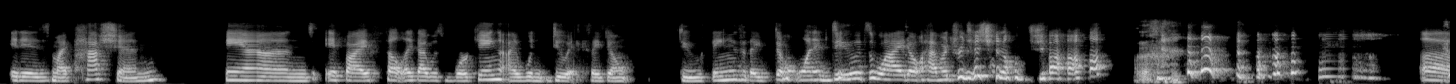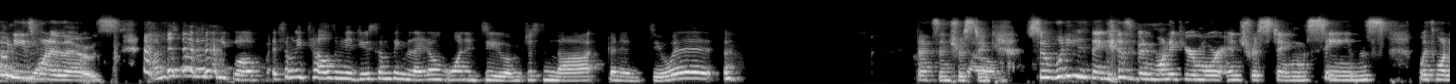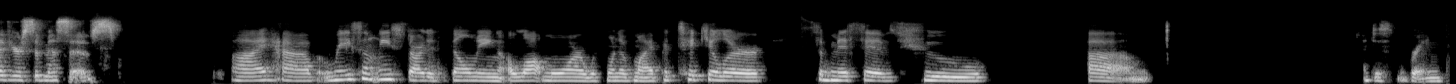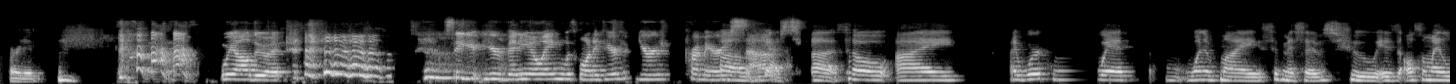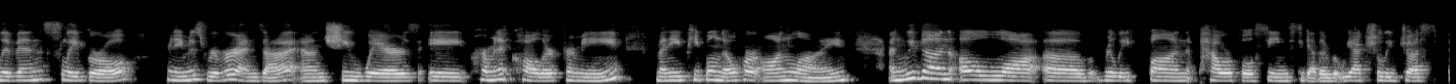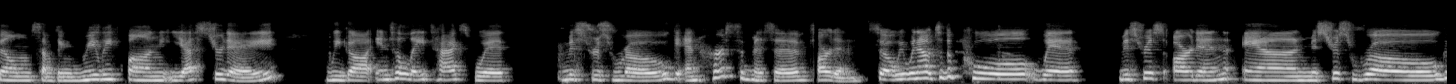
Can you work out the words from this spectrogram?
It is my passion. And if I felt like I was working, I wouldn't do it because I don't do things that I don't want to do. It's why I don't have a traditional job. Uh, Who needs yeah. one of those? I'm just one of those people. If somebody tells me to do something that I don't want to do, I'm just not going to do it. That's interesting. So, so, what do you think has been one of your more interesting scenes with one of your submissives? I have recently started filming a lot more with one of my particular submissives who um I just brain farted. we all do it. so you're, you're, videoing with one of your your primary um, subs. Yes. Uh, so I I work with one of my submissives who is also my live-in slave girl her name is Riverenza, and she wears a permanent collar for me. Many people know her online. And we've done a lot of really fun, powerful scenes together, but we actually just filmed something really fun yesterday. We got into latex with Mistress Rogue and her submissive, Arden. So we went out to the pool with Mistress Arden and Mistress Rogue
